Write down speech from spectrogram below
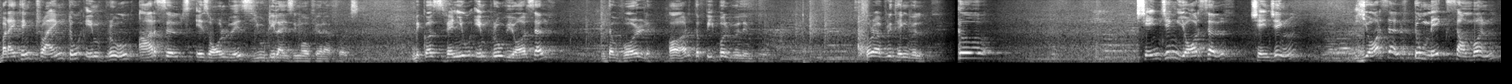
But i think trying to improve ourselves is always utilizing of your efforts. Because when you improve yourself the world or the people will improve. Or everything will. So changing yourself changing yourself to make someone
